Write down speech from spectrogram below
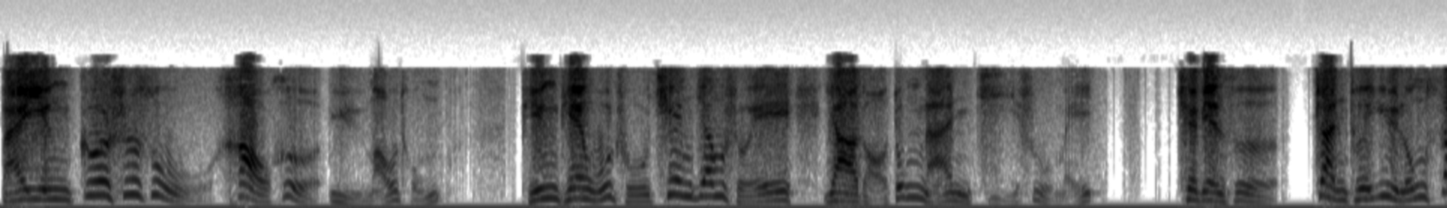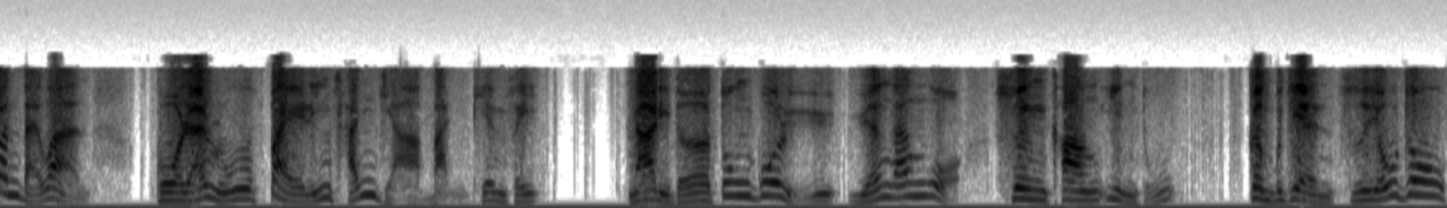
白鹰歌诗素，浩鹤羽毛同。平天无处千江水，压倒东南几树梅。却便似战退玉龙三百万。果然如败鳞残甲满天飞，哪里得东郭吕、袁安卧、孙康应读？更不见子由州、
